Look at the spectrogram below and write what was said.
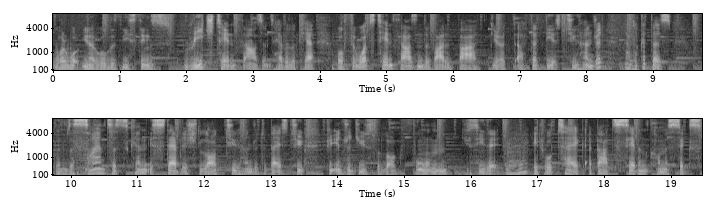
what, what, you know, will these things reach 10,000? Have a look here. Well, what's 10,000 divided by, you know, uh, 50 is 200. Now look at this. The, the, scientists can establish log 200 to base 2. If you introduce the log form, you see there, mm -hmm. it will take about 7,6.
